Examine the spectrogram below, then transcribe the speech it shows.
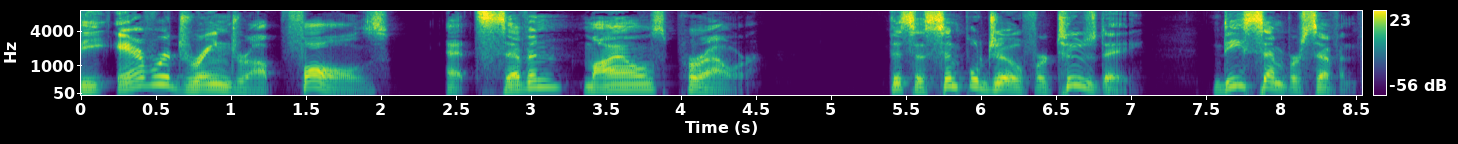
The average raindrop falls at 7 miles per hour. This is Simple Joe for Tuesday, December 7th,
